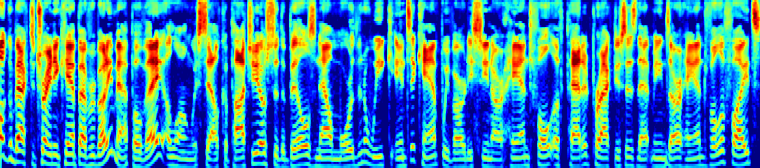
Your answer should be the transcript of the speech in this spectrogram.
Welcome back to training camp, everybody. Matt Bove along with Sal Capaccio. So the Bills now more than a week into camp. We've already seen our handful of padded practices. That means our handful of fights.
